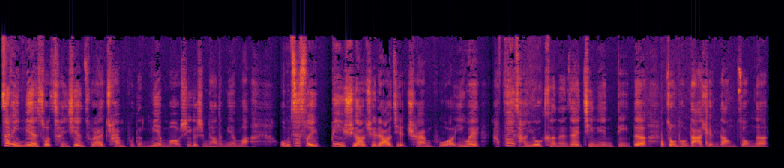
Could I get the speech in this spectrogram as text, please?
这里面所呈现出来川普的面貌是一个什么样的面貌？我们之所以必须要去了解川普，因为他非常有可能在今年底的总统大选当中呢。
